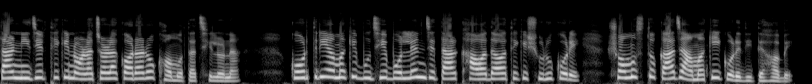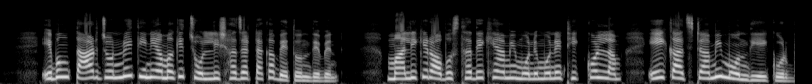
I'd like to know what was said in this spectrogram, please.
তার নিজের থেকে নড়াচড়া করারও ক্ষমতা ছিল না। কর্ত্রী আমাকে বুঝিয়ে বললেন যে তার খাওয়া দাওয়া থেকে শুরু করে সমস্ত কাজ আমাকেই করে দিতে হবে এবং তার জন্যই তিনি আমাকে চল্লিশ হাজার টাকা বেতন দেবেন। মালিকের অবস্থা দেখে আমি মনে মনে ঠিক করলাম, এই কাজটা আমি মন দিয়েই করব।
